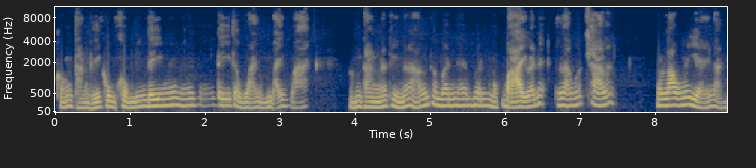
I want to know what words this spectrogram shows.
Còn thằng thì khùng khùng điên điên nó đi từ hoài bảy quả còn thằng nó thì nó ở nó bên bên một bài vậy đó lâu xa lắm. Lâu lâu nó về lần.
